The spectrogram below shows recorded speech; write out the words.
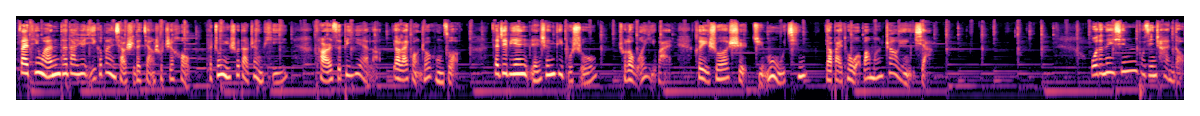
在听完他大约一个半小时的讲述之后，他终于说到正题。他儿子毕业了，要来广州工作，在这边人生地不熟，除了我以外，可以说是举目无亲，要拜托我帮忙照应一下。我的内心不禁颤抖。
